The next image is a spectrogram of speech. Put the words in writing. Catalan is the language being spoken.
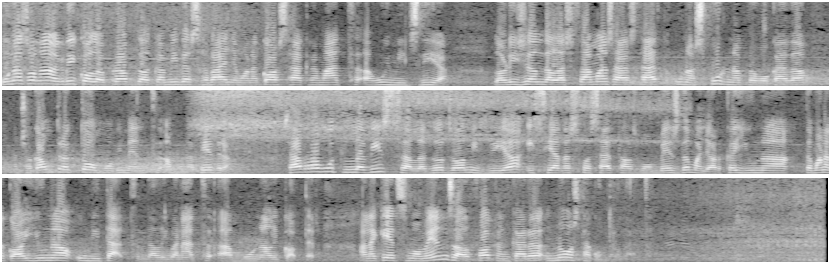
Una zona agrícola a prop del camí de Savall a Manacor s'ha cremat avui migdia. L'origen de les flames ha estat una espurna provocada en xocar un tractor en moviment amb una pedra. S'ha rebut l'avís a les 12 del migdia i s'hi ha desplaçat els bombers de Mallorca i una de Manacor i una unitat de l'Ibanat amb un helicòpter. En aquests moments el foc encara no està controlat.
